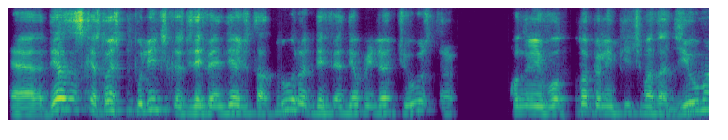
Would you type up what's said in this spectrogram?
uh, desde as questões políticas de defender a ditadura, de defender o brilhante Ustra, quando ele votou pelo impeachment da Dilma,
